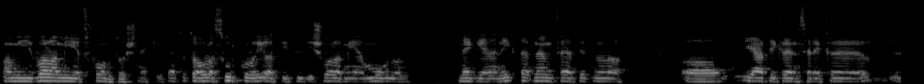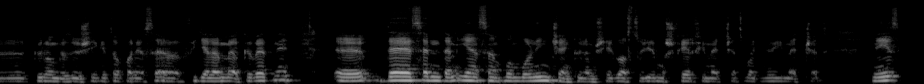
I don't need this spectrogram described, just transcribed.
ami valamiért fontos neki. Tehát ott, ahol a szurkolói attitűd is valamilyen módon megjelenik, tehát nem feltétlenül a, a játékrendszerek különbözőségét akarja figyelemmel követni, de szerintem ilyen szempontból nincsen különbség azt, hogy most férfi meccset vagy női meccset néz,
